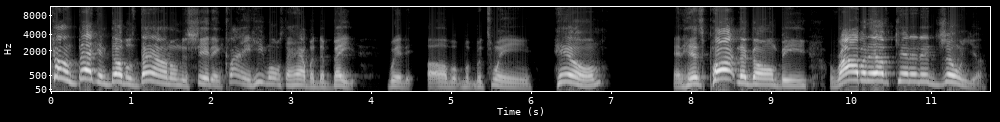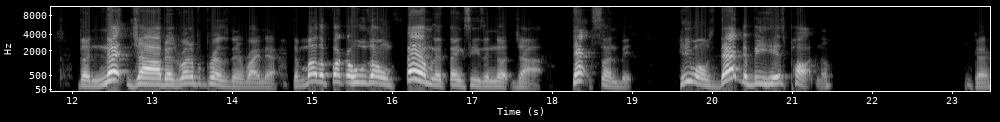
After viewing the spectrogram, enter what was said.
Comes back and doubles down on the shit and claim he wants to have a debate with uh b- between him and his partner gonna be Robert F. Kennedy Jr., the nut job that's running for president right now. The motherfucker whose own family thinks he's a nut job. That son bitch. He wants that to be his partner. Okay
